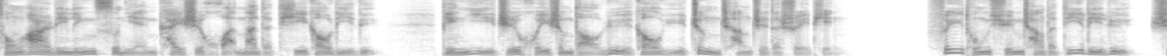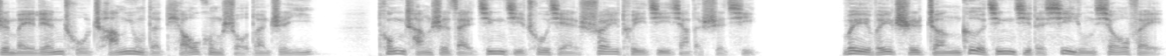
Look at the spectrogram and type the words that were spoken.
从2004年开始缓慢地提高利率，并一直回升到略高于正常值的水平。非同寻常的低利率是美联储常用的调控手段之一，通常是在经济出现衰退迹象的时期，为维持整个经济的信用消费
